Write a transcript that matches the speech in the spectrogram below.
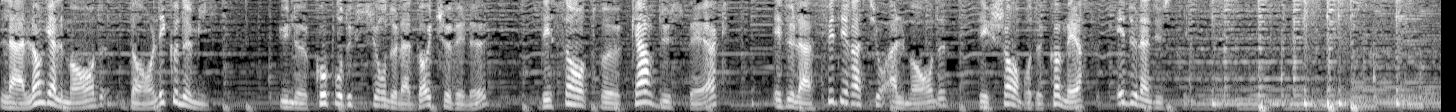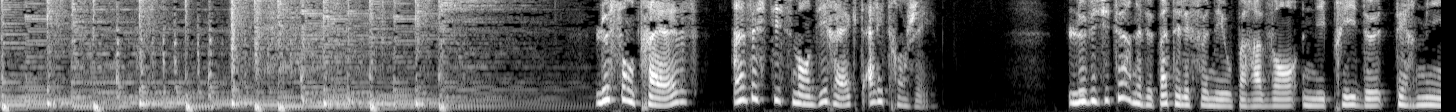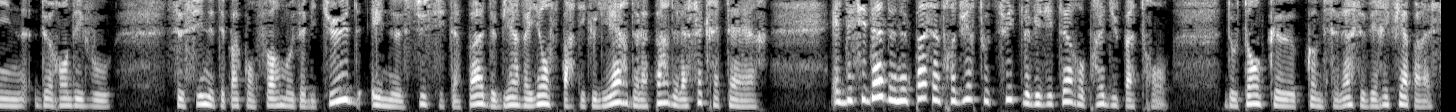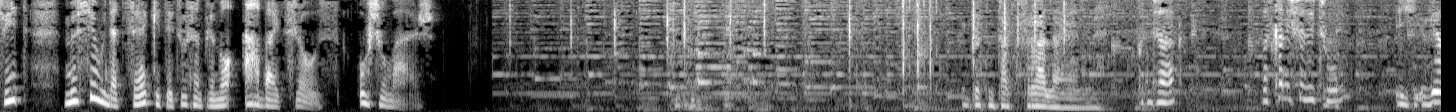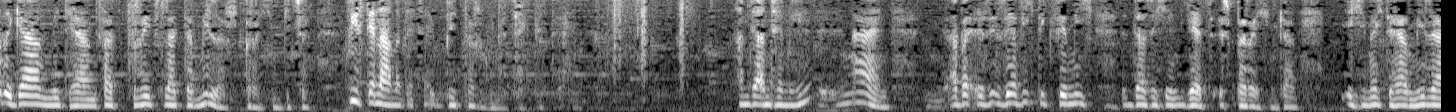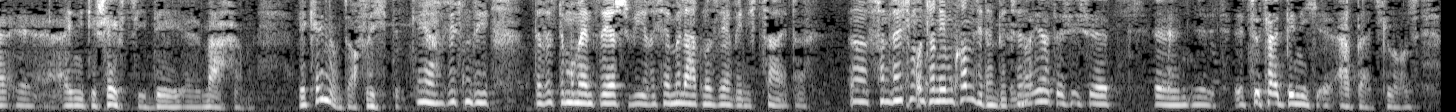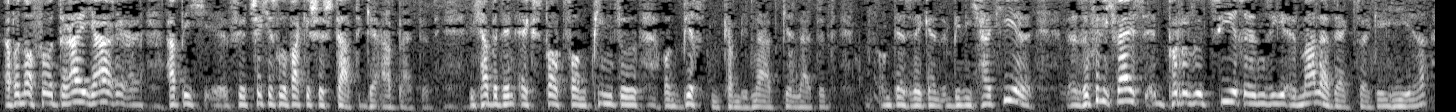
La langue allemande dans l'économie. Une coproduction de la Deutsche Welle, des centres Karl Duisberg et de la Fédération allemande des chambres de commerce et de l'industrie. Leçon 13. Investissement direct à l'étranger. Le visiteur n'avait pas téléphoné auparavant ni pris de termine de rendez-vous. Ceci n'était pas conforme aux habitudes et ne suscita pas de bienveillance particulière de la part de la secrétaire. Elle décida de ne pas introduire tout de suite le visiteur auprès du patron, d'autant que, comme cela se vérifia par la suite, M. Unatsek était tout simplement arbeitslos, au chômage. Guten Tag. Was kann ich für Sie tun? Ich würde gern mit Herrn Vertriebsleiter Miller sprechen, bitte. Wie ist Ihr Name, bitte? Peter Runezek, bitte. Haben Sie einen Termin? Äh, Nein, aber es ist sehr wichtig für mich, dass ich ihn jetzt sprechen kann. Ich möchte Herrn Miller äh, eine Geschäftsidee äh, machen. Wir kennen uns auch flüchtig. Ja, wissen Sie, das ist im Moment sehr schwierig. Herr Müller hat nur sehr wenig Zeit. Äh, Von welchem Unternehmen kommen Sie denn bitte? Naja, das ist... Äh, äh, zurzeit bin ich äh, arbeitslos. Aber noch vor drei Jahren äh, habe ich äh, für tschechoslowakische Stadt gearbeitet. Ich habe den Export von Pinsel- und Bürstenkombinat geleitet. Und deswegen bin ich halt hier. Soviel ich weiß, produzieren Sie Malerwerkzeuge hier.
